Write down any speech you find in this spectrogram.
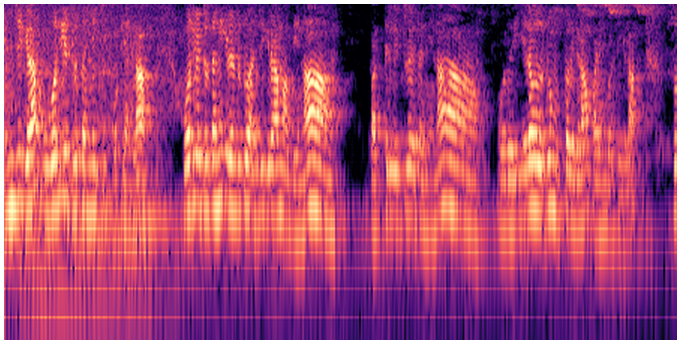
அஞ்சு கிராம் ஒரு லிட்டர் தண்ணிக்கு ஓகேங்களா ஒரு லிட்டர் தண்ணிக்கு ரெண்டு டு அஞ்சு கிராம் அப்படின்னா பத்து லிட்டரு தண்ணினா ஒரு இருபது டு முப்பது கிராம் பயன்படுத்திக்கலாம். ஸோ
